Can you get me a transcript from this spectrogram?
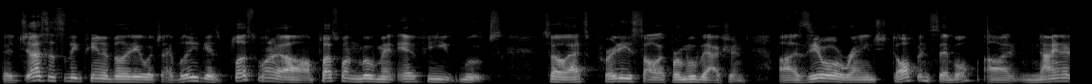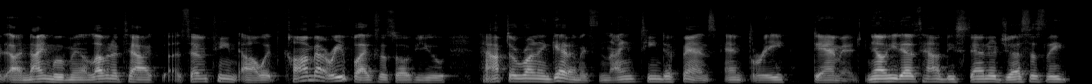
the Justice League team ability, which I believe gives plus one, uh, plus one movement if he moves. So that's pretty solid for move action. Uh, zero range, dolphin symbol, uh, nine uh, nine movement, eleven attack, uh, seventeen uh, with combat reflexes. So if you have to run and get him, it's nineteen defense and three damage. Now he does have the standard Justice League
